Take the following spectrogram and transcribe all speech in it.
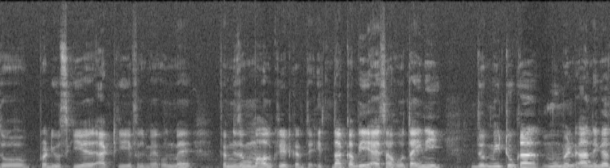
जो प्रोड्यूस किए एक्ट किए फ़िल्में उनमें फेमिनिज्म का माहौल क्रिएट करते। इतना कभी ऐसा होता ही नहीं जो मीटू का मूवमेंट आने का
